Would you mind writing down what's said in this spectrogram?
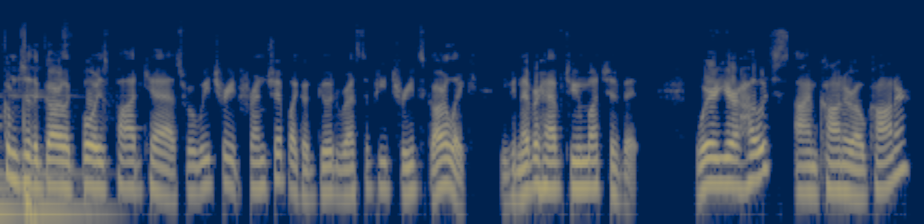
Welcome to the Garlic Boys podcast, where we treat friendship like a good recipe treats garlic. You can never have too much of it. We're your hosts. I'm Connor O'Connor.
